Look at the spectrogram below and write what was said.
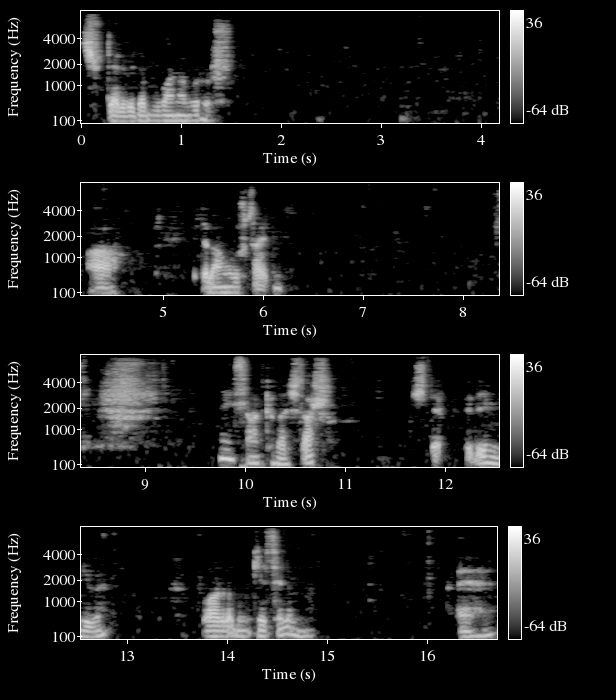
Çift bir de bu bana vurur. Aa, bir de ben vursaydım. Neyse arkadaşlar. İşte dediğim gibi. Bu arada bunu keselim mi? Ee,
